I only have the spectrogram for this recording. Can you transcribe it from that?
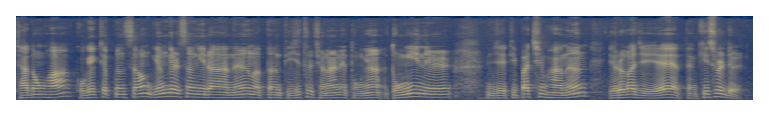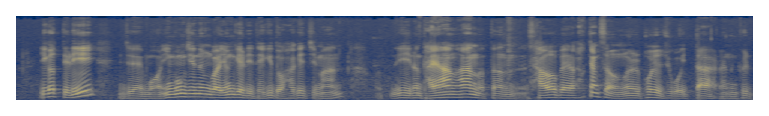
자동화, 고객 접근성, 연결성이라는 어떤 디지털 전환의 동향, 동인을 이제 뒷받침하는 여러 가지의 어떤 기술들, 이것들이 이제 뭐 인공지능과 연결이 되기도 하겠지만 이런 다양한 어떤 사업의 확장성을 보여주고 있다라는 그,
